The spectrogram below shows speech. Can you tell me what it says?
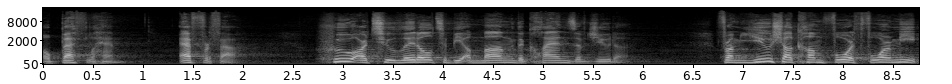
O Bethlehem, Ephrathah, who are too little to be among the clans of Judah. From you shall come forth for me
